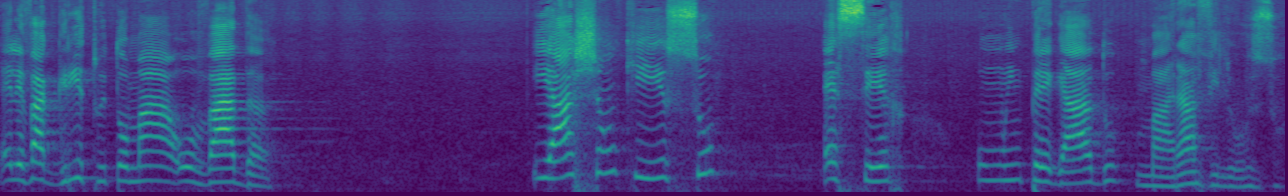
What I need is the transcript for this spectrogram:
é levar grito e tomar ovada. E acham que isso é ser um empregado maravilhoso.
